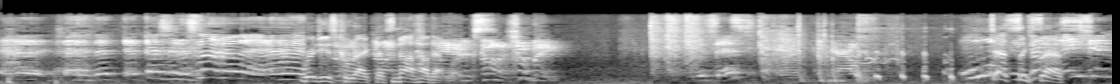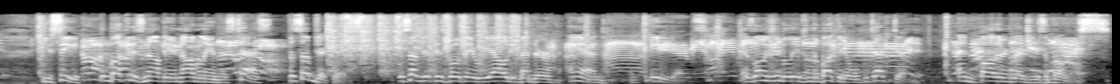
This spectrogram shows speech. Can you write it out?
Uh, uh, that, that doesn't. That's not how that. Uh, Reggie is correct, that's not how that works. Come on, shoot me! what's this? Test success. You see, the bucket is not the anomaly in this test. The subject is. The subject is both a reality bender and an idiot. As long as he believes in the bucket, it will protect him. And bothering Reggie is a bonus.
